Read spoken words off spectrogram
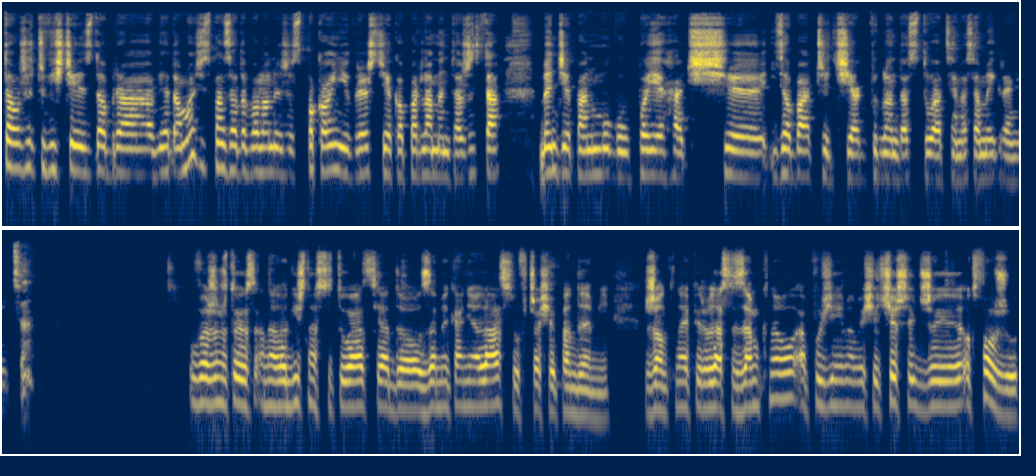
to rzeczywiście jest dobra wiadomość? Jest Pan zadowolony, że spokojnie wreszcie jako parlamentarzysta będzie Pan mógł pojechać e, i zobaczyć, jak wygląda sytuacja na samej granicy? Uważam, że to jest analogiczna sytuacja do zamykania lasów w czasie pandemii. Rząd najpierw lasy zamknął, a później mamy się cieszyć, że je otworzył.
